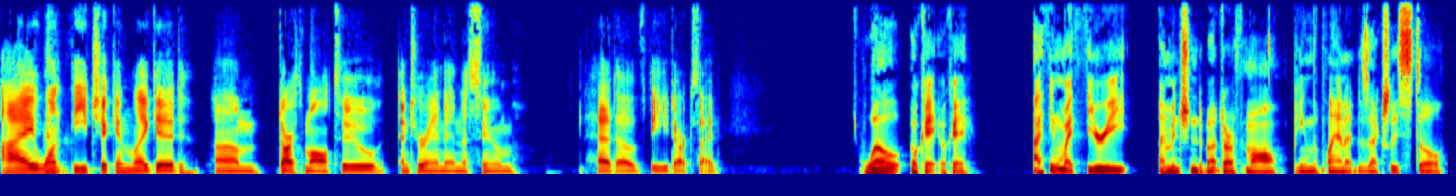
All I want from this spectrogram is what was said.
I want the chicken-legged um, Darth Maul to enter in and assume head of the dark side. Well, okay, okay. I think my theory I mentioned about Darth Maul being the planet is actually still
